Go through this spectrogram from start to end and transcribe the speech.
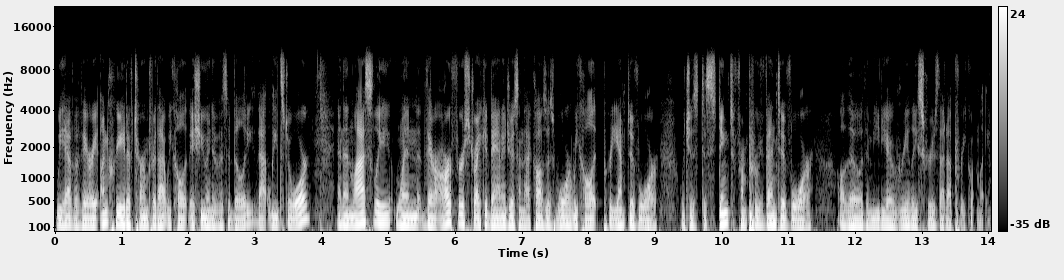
we have a very uncreative term for that. We call it issue indivisibility. That leads to war. And then lastly, when there are first strike advantages and that causes war, we call it preemptive war, which is distinct from preventive war, although the media really screws that up frequently.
